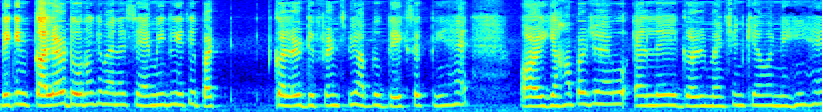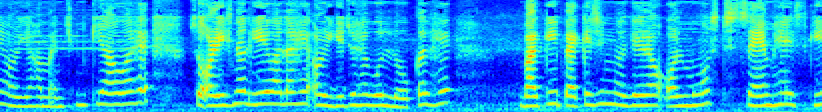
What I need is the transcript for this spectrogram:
लेकिन कलर दोनों के मैंने सेम ही लिए थे बट कलर डिफरेंस भी आप लोग देख सकती हैं। और यहाँ पर जो है वो एल ए गर्ल मैंशन किया हुआ नहीं है और यहाँ मैंशन किया हुआ है। सो so, ये वाला है और ये जो है वो लोकल है। बाकी पैकेजिंग वगैरह ऑलमोस्ट सेम है इसकी।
